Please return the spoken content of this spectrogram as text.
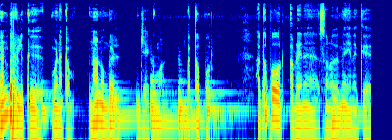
நண்பர்களுக்கு வணக்கம். நான் உங்கள் ஜெயக்குமார் அக்கப்போர். அக்கப்போர் அப்படின்னு சொன்னதுமே எனக்கு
